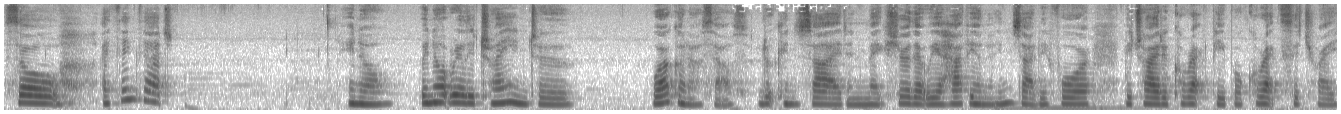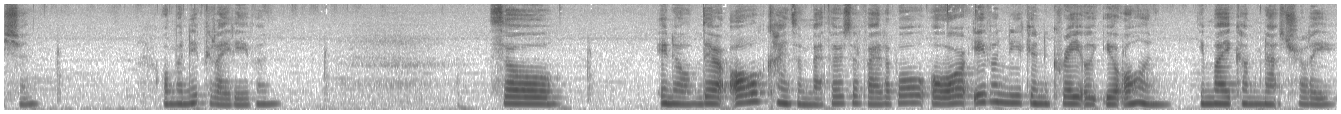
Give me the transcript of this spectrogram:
So I think that, you know, we're not really trained to work on ourselves, look inside and make sure that we are happy on the inside before we try to correct people, correct situation, or manipulate even. So, you know, there are all kinds of methods available, or even you can create your own. It might come naturally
